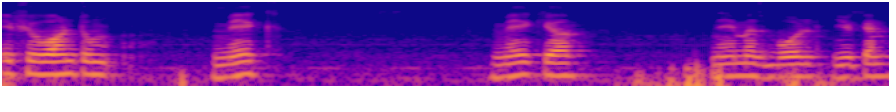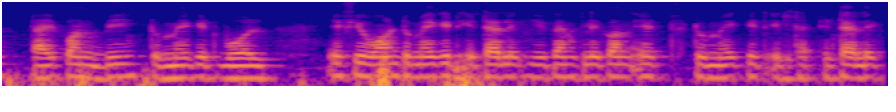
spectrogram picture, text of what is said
If you want to make make your name as bold you can type on B to make it bold. If you want to make it italic you can click on it to make it italic.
